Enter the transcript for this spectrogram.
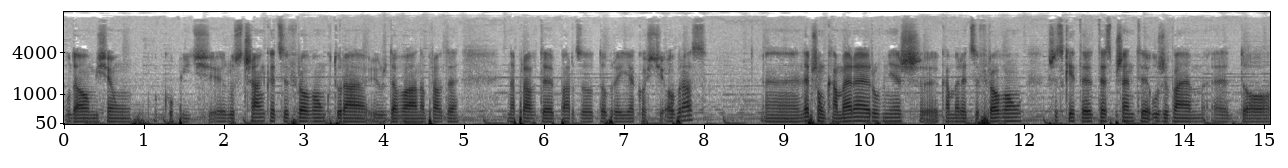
y, udało mi się kupić lustrzankę cyfrową, która już dawała naprawdę, naprawdę bardzo dobrej jakości obraz. E, lepszą kamerę również, e, kamerę cyfrową. Wszystkie te, te sprzęty używałem e, do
